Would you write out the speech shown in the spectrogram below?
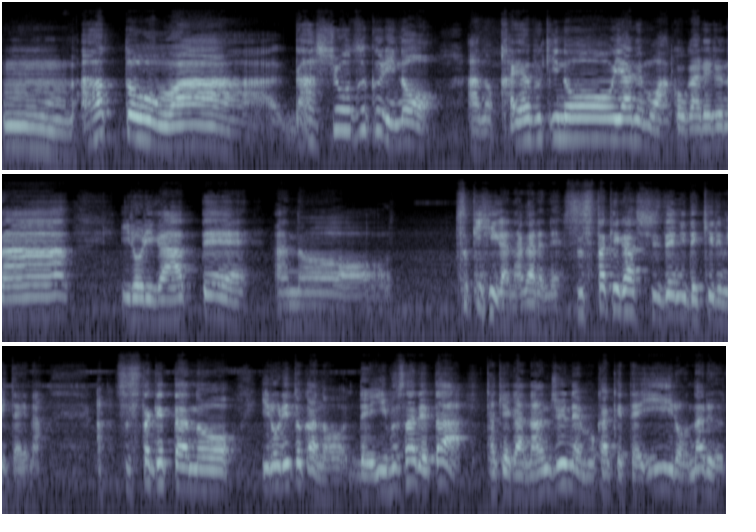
うん、あとは、合掌造りの、あの、かやぶきの屋根も憧れるないろりがあって、あの月日が流れね、すす竹が自然にできるみたいな。あ、すす竹ってあの、いろりとかのでいぶされた竹が何十年もかけていい色になる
